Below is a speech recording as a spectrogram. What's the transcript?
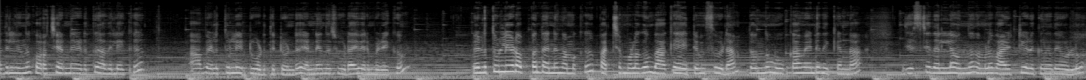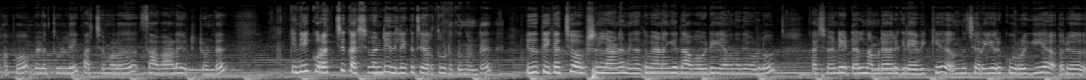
അതിൽ നിന്ന് കുറച്ച് എണ്ണ എടുത്ത് അതിലേക്ക് ആ വെളുത്തുള്ളി ഇട്ട് കൊടുത്തിട്ടുണ്ട്. എണ്ണ ഒന്ന് ചൂടായി വരുമ്പോഴേക്കും വെളുത്തുള്ളിയോടൊപ്പം തന്നെ നമുക്ക് പച്ചമുളകും ബാക്കി ഐറ്റംസും ഇടാം. ഇതൊന്നും മൂക്കാൻ വേണ്ടി നിൽക്കണ്ട. ജസ്റ്റ് ഇതെല്ലാം ഒന്ന് നമ്മൾ വഴറ്റിയെടുക്കുന്നതേ ഉള്ളൂ. അപ്പോൾ വെളുത്തുള്ളി പച്ചമുളക് സവാള ഇട്ടിട്ടുണ്ട്. ഇനി കുറച്ച് കശുവണ്ടി ഇതിലേക്ക് ചേർത്ത് കൊടുക്കുന്നുണ്ട്. ഇത് തികച്ച ഓപ്ഷനിലാണ്. നിങ്ങൾക്ക് വേണമെങ്കിൽ ഇത് അവോയ്ഡ് ചെയ്യാവുന്നതേ ഉള്ളൂ. കശുവണ്ടി ഇട്ടാൽ നമ്മുടെ ആ ഒരു ഗ്രേവിക്ക് ഒന്ന് ചെറിയൊരു കുറുകിയ ഒരു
